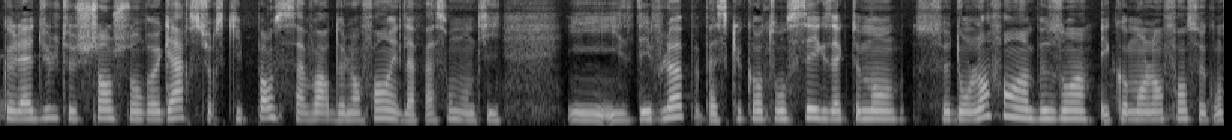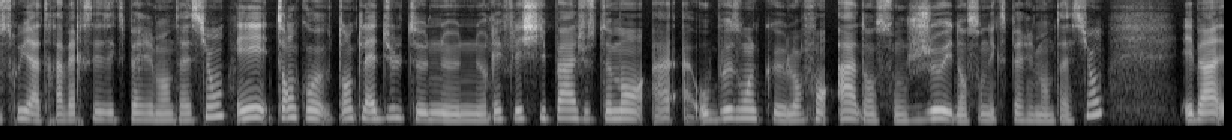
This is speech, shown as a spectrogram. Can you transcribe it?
Que l'adulte change son regard sur ce qu'il pense savoir de l'enfant et de la façon dont il, il, se développe. Parce que quand on sait exactement ce dont l'enfant a besoin et comment l'enfant se construit à travers ses expérimentations, et tant que, tant que l'adulte ne, ne, réfléchit pas justement aux besoins que l'enfant a dans son jeu et dans son expérimentation, eh ben,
